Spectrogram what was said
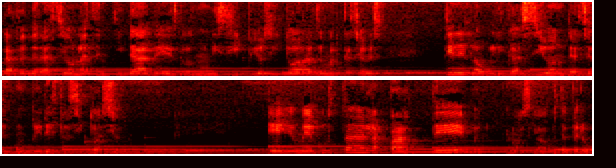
la federación, las entidades, los municipios y todas las demarcaciones tienen la obligación de hacer cumplir esta situación. Eh, me gusta la parte, no es que me guste, pero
